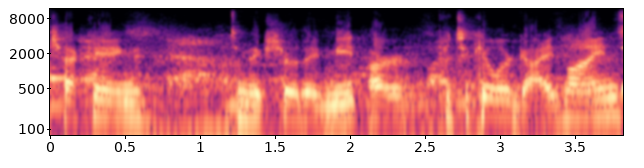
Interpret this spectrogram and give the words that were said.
checking to make sure they meet our particular guidelines.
